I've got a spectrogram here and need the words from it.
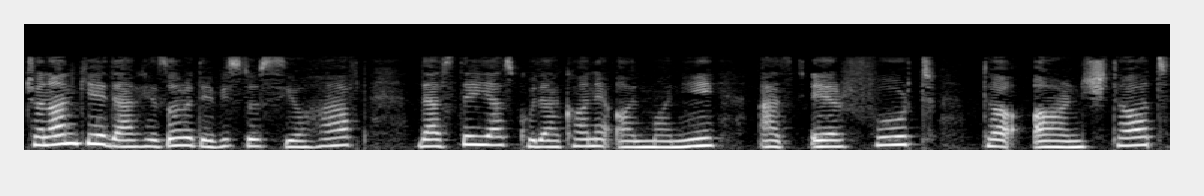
چنان که در 1237 دسته ای از کودکان آلمانی از ارفورت تا آرنشتات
